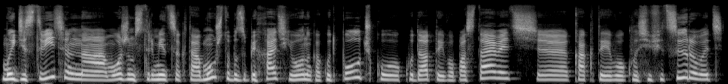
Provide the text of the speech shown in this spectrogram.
мы действительно можем стремиться к тому, чтобы запихать его на какую-то полочку, куда-то его поставить, э, как-то его классифицировать.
